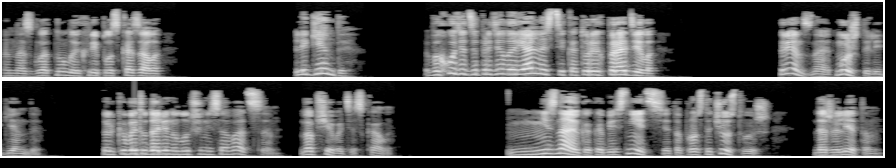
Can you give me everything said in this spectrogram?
Она сглотнула и хрипло сказала. «Легенды. Выходят за пределы реальности, которая их породила». «Хрен знает, может и легенды. Только в эту долину лучше не соваться. Вообще в эти скалы. Не знаю, как объяснить, это просто чувствуешь. Даже летом.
